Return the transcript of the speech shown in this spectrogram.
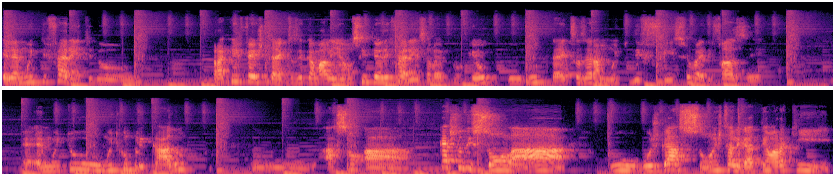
ele é muito diferente do... Para quem fez Texas e Camaleão, sentiu a diferença, velho. Porque o, o, o, Texas era muito difícil, velho, de fazer. É, é muito, muito complicado o, a, som, a questão de som lá, o, os garçons, tá ligado? Tem hora que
